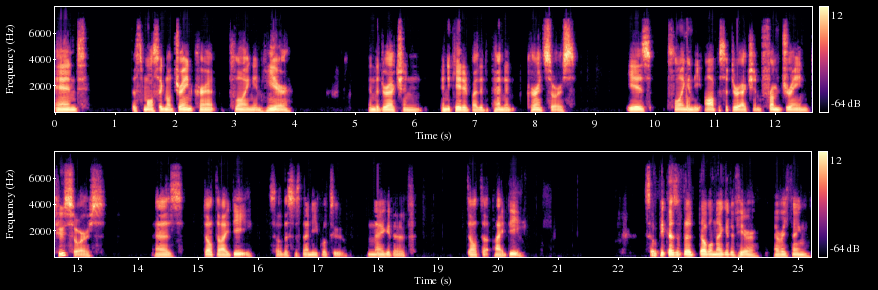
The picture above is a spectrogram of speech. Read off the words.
And the small signal drain current flowing in here in the direction indicated by the dependent current source is flowing in the opposite direction from drain to source as delta ID. So this is then equal to negative delta ID. So because of the double negative here, everything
